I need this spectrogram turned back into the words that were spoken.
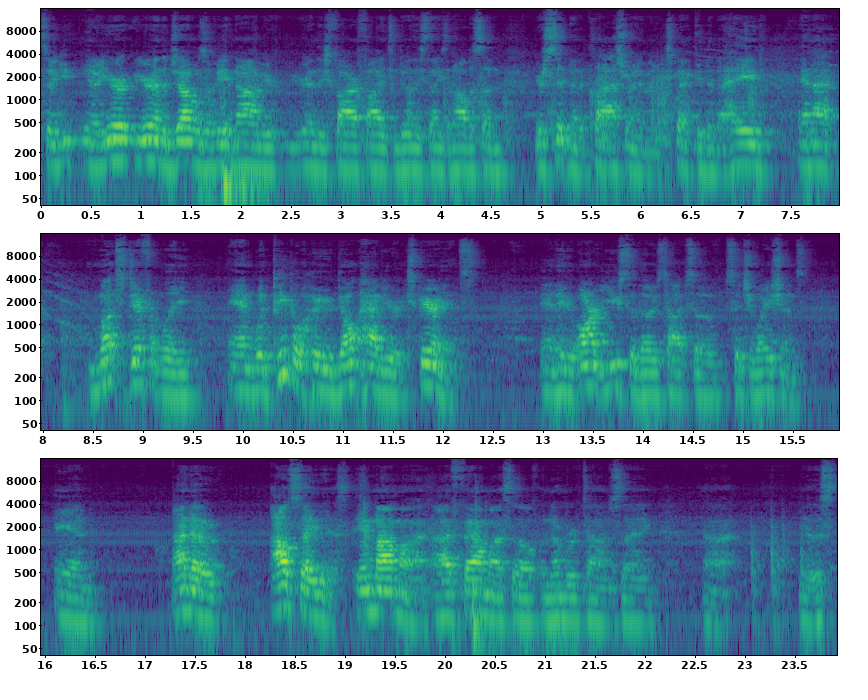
so you you know you're you're in the jungles of Vietnam. You're you're in these firefights and doing these things, and all of a sudden you're sitting in a classroom and expected to behave and act much differently, and with people who don't have your experience and who aren't used to those types of situations. And I know, I'll say this in my mind, I've found myself a number of times saying, uh, you know, this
